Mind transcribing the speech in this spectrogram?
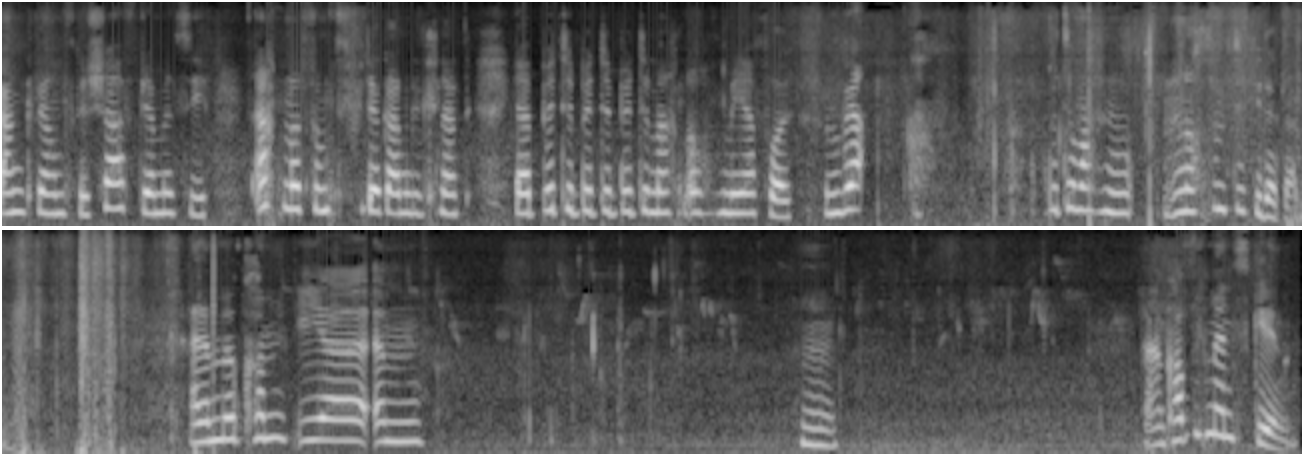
Dank, wir haben es geschafft. Wir haben jetzt die 850 Wiedergaben geknackt. Ja, bitte, bitte, bitte macht noch mehr voll. Und wir bitte machen noch 50 Wiedergaben. Ja, dann bekommt ihr ähm, hm. Dann kaufe ich mir einen Skin.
